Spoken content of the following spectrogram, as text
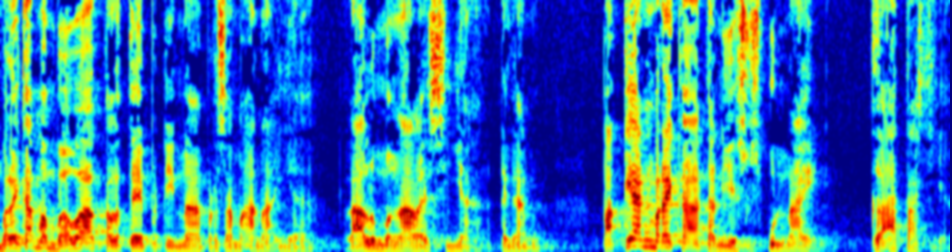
Mereka membawa keledai betina bersama anaknya, lalu mengalesinya dengan pakaian mereka dan Yesus pun naik ke atasnya.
